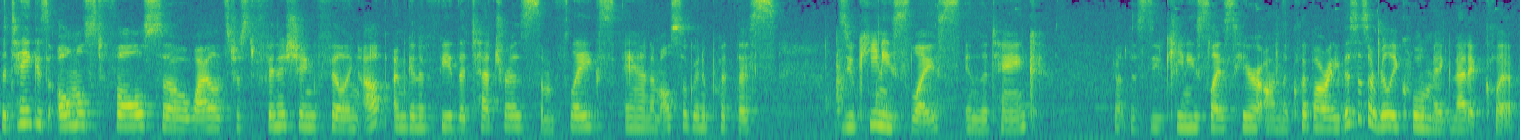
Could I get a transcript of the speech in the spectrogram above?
The tank is almost full, so while it's just finishing filling up, I'm gonna feed the tetras some flakes, and I'm also gonna put this zucchini slice in the tank. Got this zucchini slice here on the clip already. This is a really cool magnetic clip.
